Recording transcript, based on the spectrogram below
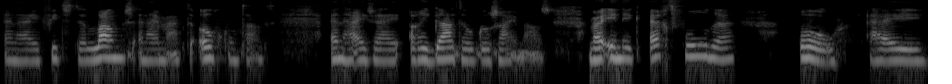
En hij fietste langs en hij maakte oogcontact. En hij zei arigato gozaimasu. Waarin ik echt voelde oh, hij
